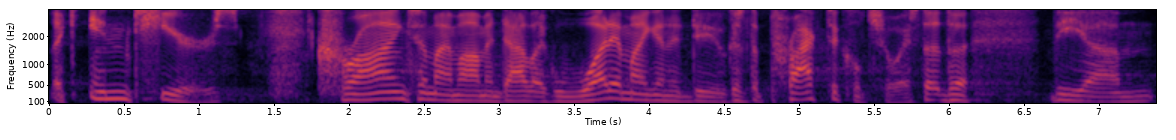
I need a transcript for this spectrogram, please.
like in tears, crying to my mom and dad, like, what am I gonna do? Because the practical choice, the the the um,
